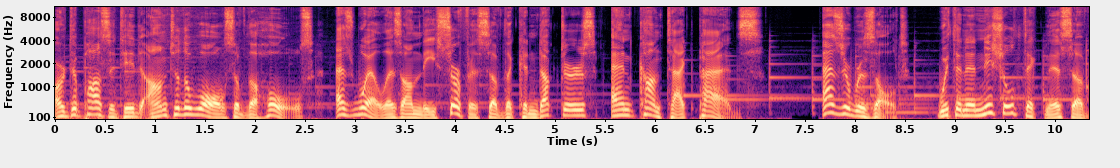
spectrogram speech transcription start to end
are deposited onto the walls of the holes as well as on the surface of the conductors and contact pads. As a result, with an initial thickness of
